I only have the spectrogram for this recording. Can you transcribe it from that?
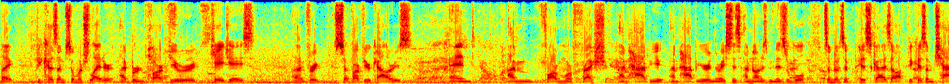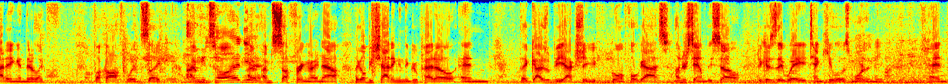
Like, because I'm so much lighter, I burn far fewer KJs uh, for so far fewer calories, and I'm far more fresh. I'm happy. I'm happier in the races. I'm not as miserable. Sometimes I piss guys off because I'm chatting and they're like, "Fuck off, Woods." Like I'm you tired? I, Yeah. I'm suffering right now. Like I'll be chatting in the gruppetto, and like guys will be actually going full gas, understandably so, because they weigh 10 kilos more than me, and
